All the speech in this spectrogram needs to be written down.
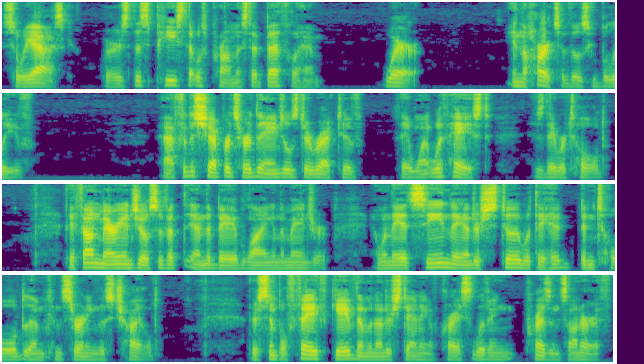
So we ask, where is this peace that was promised at Bethlehem? Where? In the hearts of those who believe. After the shepherds heard the angel's directive, they went with haste, as they were told. They found Mary and Joseph and the babe lying in the manger, and when they had seen, they understood what they had been told them concerning this child. Their simple faith gave them an understanding of Christ's living presence on earth.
